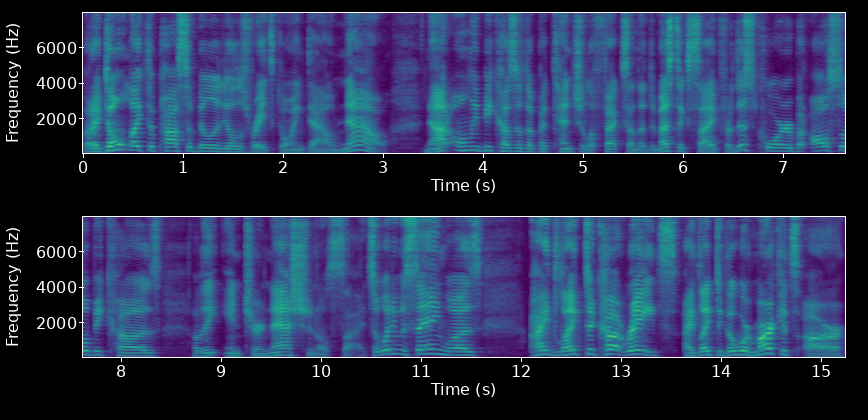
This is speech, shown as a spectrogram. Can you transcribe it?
But I don't like the possibility of those rates going down now, not only because of the potential effects on the domestic side for this quarter, but also because of the international side. So, what he was saying was, I'd like to cut rates. I'd like to go where markets are,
